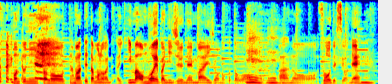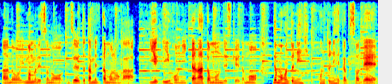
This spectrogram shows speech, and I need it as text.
本当にその溜まってたものが今思えば20年前以上のことを、ええええ。あのそうですよね。うん。あの今までそのずっと貯めてたものがいいいい方に行ったなと思うんですけれどもでも本当に本当に下手くそで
